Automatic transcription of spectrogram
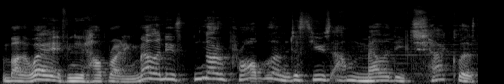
And by the way, if you need help writing melodies, no problem, just use our melody checklist,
